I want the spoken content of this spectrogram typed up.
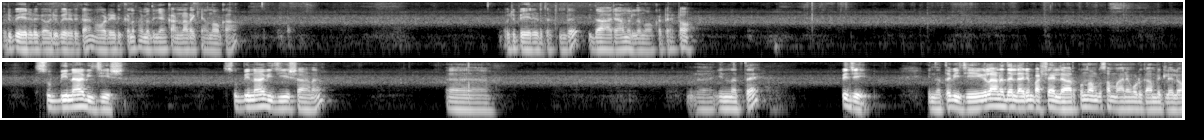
ഒരു പേരെടുക്കാം ഒരു പേരെടുക്കാം. അവിടെ എടുക്കുന്ന സമയത്ത് ഞാൻ കണ്ണടയ്ക്കാൻ നോക്കാം. ഒരു പേരെടുത്തിട്ടുണ്ട്. ഇതാരാന്നുള്ളത് നോക്കട്ടെ കേട്ടോ സുബിന വിജീഷ്. സുബിന വിജീഷാണ് ഇന്നത്തെ വിജയി. ഇന്നത്തെ വിജയികളാണ് ഇതെല്ലാവരും പക്ഷേ എല്ലാവർക്കും നമുക്ക് സമ്മാനം കൊടുക്കാൻ പറ്റില്ലല്ലോ.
